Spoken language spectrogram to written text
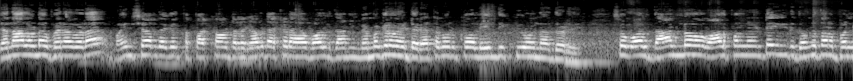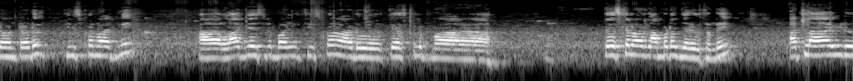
జనాలు ఉండకపోయినా కూడా వైన్ షాప్ దగ్గర పక్కా ఉంటారు కాబట్టి అక్కడ వాళ్ళు దాంట్లో నిమగ్నం ఉంటారు. ఎట్ట కొనుక్కోవాలి ఏంది క్యూ ఉంది అంతటి సో వాళ్ళు దాంట్లో వాళ్ళ పనులు ఉంటే వీడు దొంగతనం పనులు ఉంటాడు తీసుకొని వాటిని లాక్ చేసిన బండ్లు తీసుకొని వాడు తీసుకెళ్ళి తీసుకెళ్ళి వాటిని అమ్మడం జరుగుతుంది. అట్లా వీడు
